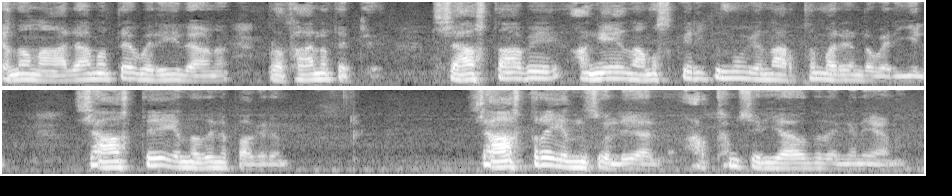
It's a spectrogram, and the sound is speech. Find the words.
എന്ന നാലാമത്തെ വരിയിലാണ് പ്രധാന തെറ്റ്. ശാസ്താവെ അങ്ങയെ നമസ്കരിക്കുന്നു എന്ന അർത്ഥം വരേണ്ട വരിയിൽ ശാസ്ത്രേ എന്നതിന് പകരം ശാസ്ത്ര എന്ന് ചൊല്ലിയാൽ അർത്ഥം ശരിയാകുന്നത് എങ്ങനെയാണ്?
